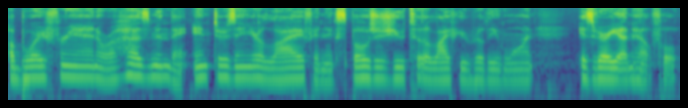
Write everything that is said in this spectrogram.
a boyfriend, or a husband that enters in your life and exposes you to the life you really want is very unhelpful.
